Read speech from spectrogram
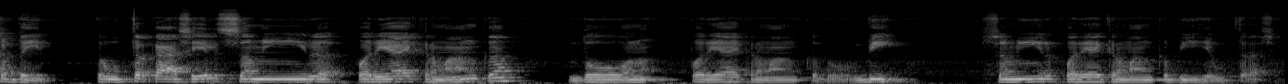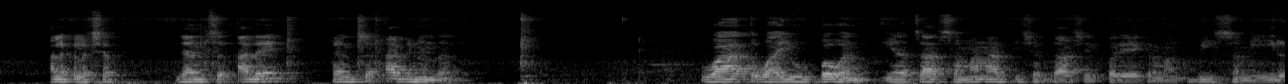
शब्द येईल. तर उत्तर काय असेल? समीर पर्याय क्रमांक दोन. पर्याय क्रमांक दोन. बी. समीर पर्याय क्रमांक बी हे उत्तर असेल. आलं का लक्षात? ज्यांचं आलंय त्यांचं अभिनंदन. वात वायू पवन याचा समानार्थी शब्द असेल. पर्याय क्रमांक बी समीर.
